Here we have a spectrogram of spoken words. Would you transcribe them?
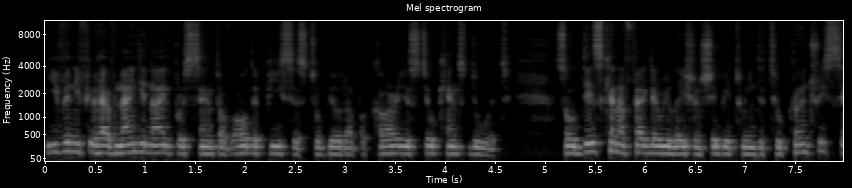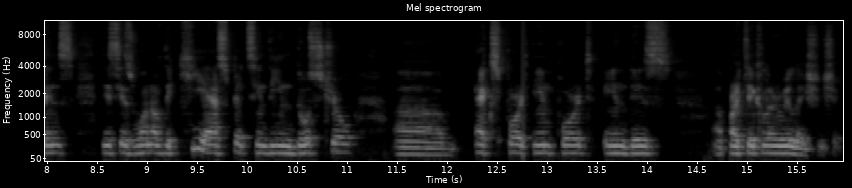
even if you have 99% of all the pieces to build up a car, you still can't do it. So this can affect the relationship between the two countries, since this is one of the key aspects in the industrial uh, export import in this uh, particular relationship.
